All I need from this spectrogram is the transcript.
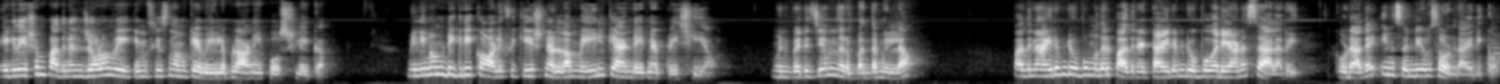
ഏകദേശം പതിനഞ്ചോളം വേക്കൻസീസ് നമുക്ക് അവൈലബിൾ ആണ് ഈ പോസ്റ്റിലേക്ക് മിനിമം ഡിഗ്രി ക്വാളിഫിക്കേഷനുള്ള മെയിൽ ക്യാൻഡിഡേറ്റിന് അപ്ലൈ ചെയ്യാം. മുൻപരിചയം നിർബന്ധമില്ല. പതിനായിരം രൂപ മുതൽ പതിനെട്ടായിരം രൂപ വരെയാണ് സാലറി കൂടാതെ ഇൻസെന്റീവ്സും ഉണ്ടായിരിക്കും.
